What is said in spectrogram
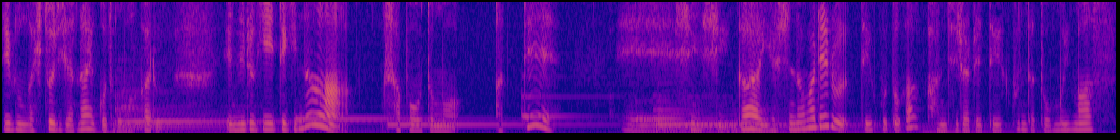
自分が一人じゃないことも分かる。エネルギー的なサポートもあって、えー、心身が養われるっていうことが感じられていくんだと思います。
